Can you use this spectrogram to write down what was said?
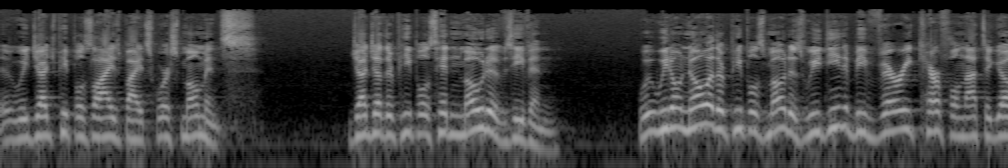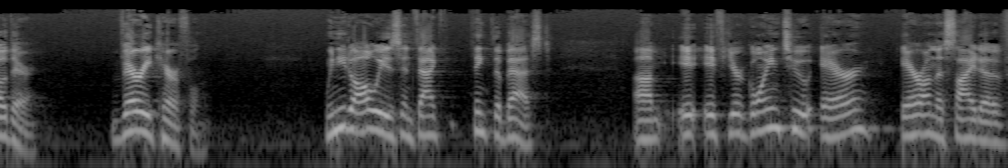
we judge people's lives by its worst moments, judge other people's hidden motives, even. We, we don't know other people's motives. We need to be very careful not to go there. Very careful. We need to always, in fact, think the best. Um, if you're going to err, err on the side of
